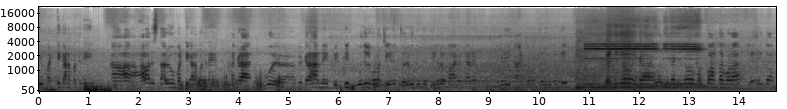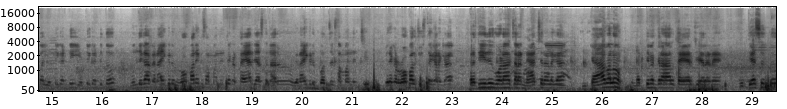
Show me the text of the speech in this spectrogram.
ఈ మట్టి గణపతిని ఆరాధిస్తారు. మట్టి గణపతిని అక్కడ విగ్రహాన్ని పెట్టి పూజలు కూడా చేయడం జరుగుతుంది. దీనిలో భాగంగానే ఇక్కడ ఈ కార్యక్రమం జరుగుతుంది. గడ్డితో ఇక్కడ ఒట్టి గడ్డితో మొత్తం అంతా కూడా ఏదైతే ఉందో ఎట్టి గడ్డి ఎట్టి గడ్డితో ముందుగా వినాయకుడి రూపానికి సంబంధించి ఇక్కడ తయారు చేస్తున్నారు. వినాయకుడి బొజ్జకు సంబంధించి మీరు ఇక్కడ రూపాలు చూస్తే కనుక ప్రతిదీ కూడా చాలా న్యాచురల్గా కేవలం మట్టి విగ్రహాలు తయారు చేయాలనే ఉద్దేశంతో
